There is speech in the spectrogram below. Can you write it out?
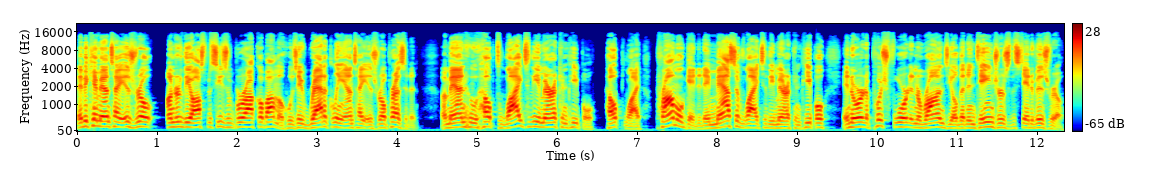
They became anti Israel under the auspices of Barack Obama, who's a radically anti Israel president, a man who helped lie to the American people, helped lie, promulgated a massive lie to the American people in order to push forward an Iran deal that endangers the state of Israel,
